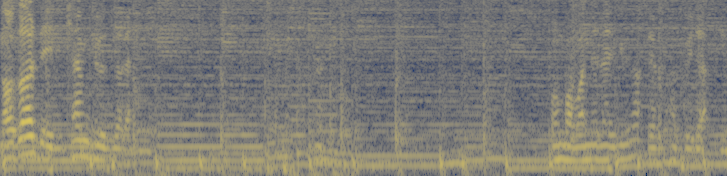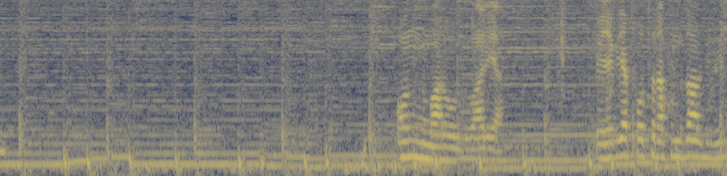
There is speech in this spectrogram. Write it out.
Nazar değil, kem gözlere. Oğlum babaanneler gibi nasıl yapar böyle yapayım. 10 numara oldu var ya. Şöyle bir de fotoğrafımızı al bizim.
